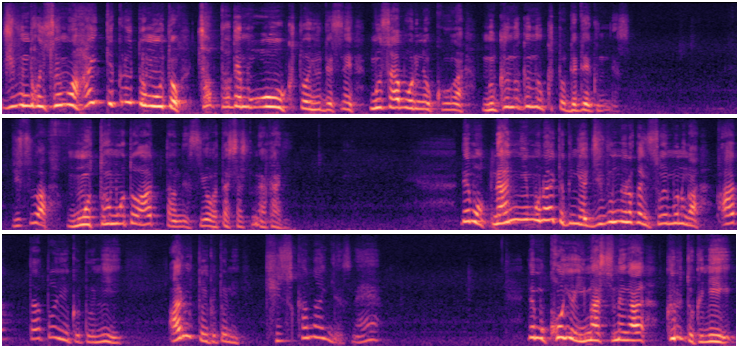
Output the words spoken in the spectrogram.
自分のとこにそういうものが入ってくると思うとちょっとでも多くというですねむさぼりの子がムクムクムクと出てくるんです。実はもともとあったんですよ私たちの中に。でも何にもない時には自分の中にそういうものがあったということにあるということに気づかないんですね。でもこういう戒めが来る時に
